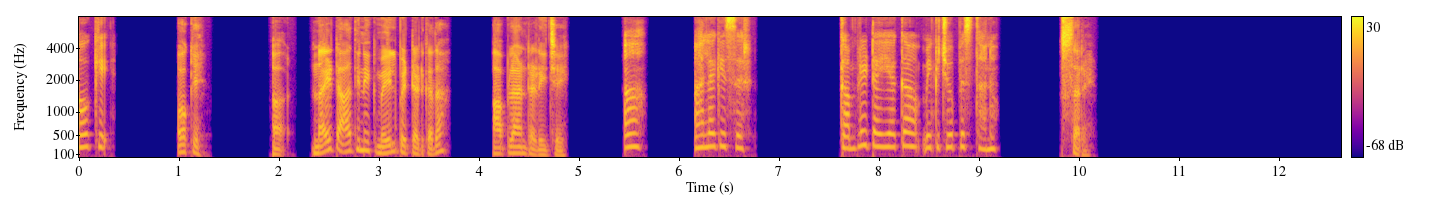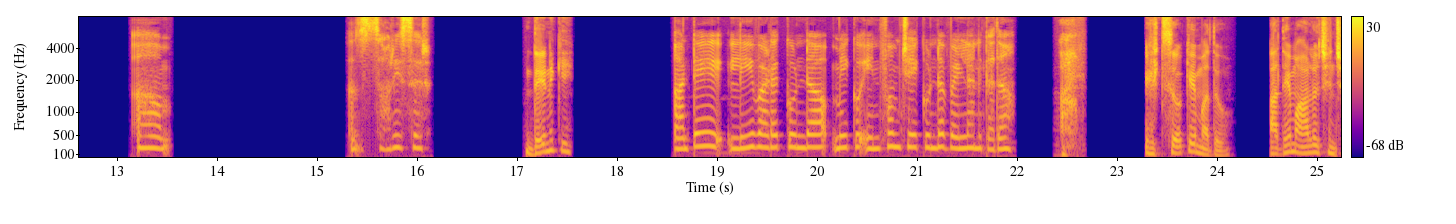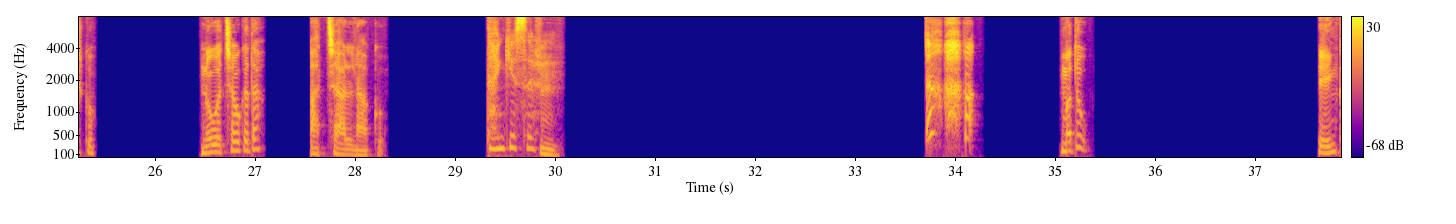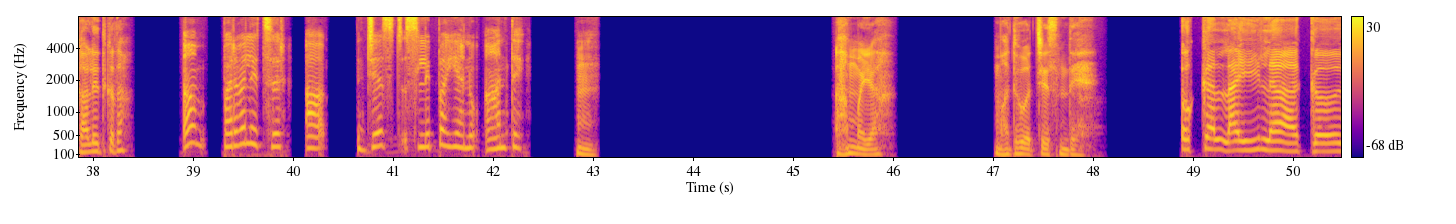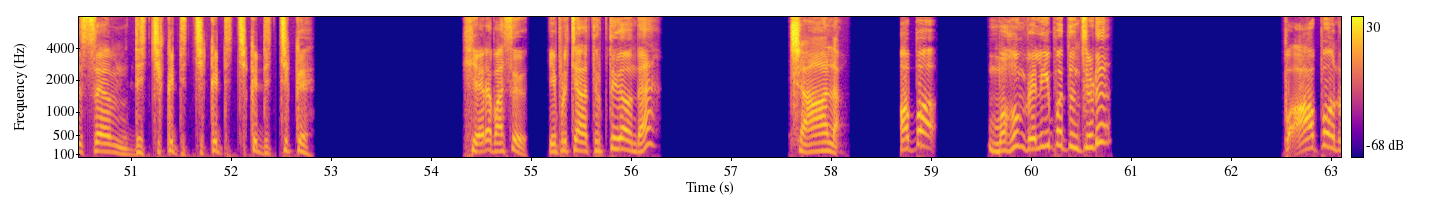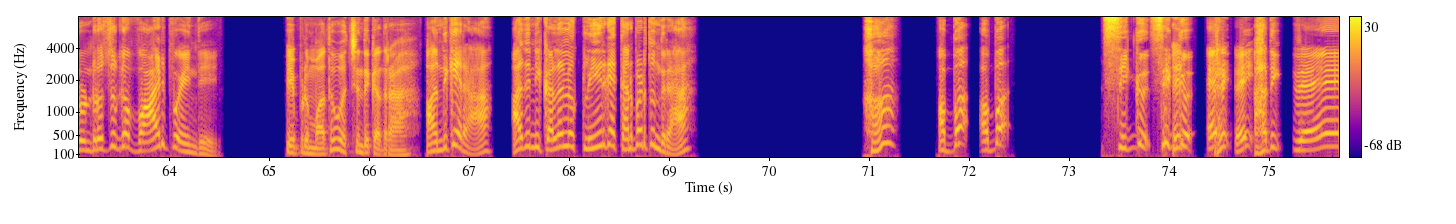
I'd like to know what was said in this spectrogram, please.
Okay. Okay. Night ఆది నీకు మెయిల్ పెట్టాడు కదా? ఆ ప్లాన్ రెడీ చేయి. అలాగే సార్. కంప్లీట్ అయ్యాక మీకు చూపిస్తాను. సరే. Sorry sir. దేనికి? అంటే లీవ్ అడగకుండా మీకు ఇన్ఫార్మ్ చేయకుండా వెళ్ళాను కదా. It's okay Madhu. అదేం ఆలోచించుకు. నువ్వు వచ్చావు కదా? అచ్చాలు నాకు. Thank you sir. మధు! ఏం కాలేదు కదా? పర్వాలేదు సార్. జస్ట్ స్లిప్ అయ్యాను అంతే. అమ్మయ్యా! మధు వచ్చేసిందే. ఒక్క లైలా కోసం డిచ్చిక్ డిచ్చిక్ డిచ్చిక్ డిచ్చిక్. ఏరా బాసు ఇప్పుడు చాలా తృప్తిగా ఉందా? చాలా. అబ్బా మొహం వెలిగిపోతుంది చూడు. పాపం రెండు రోజులుగా వాడిపోయింది. ఇప్పుడు మధు వచ్చింది కదరా. అందుకేరా అది నీ కళ్ళలో క్లియర్గా కనపడుతుందిరా. హా? అబ్బా అబ్బా. సిగ్గు సిగ్గు. అది. రే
